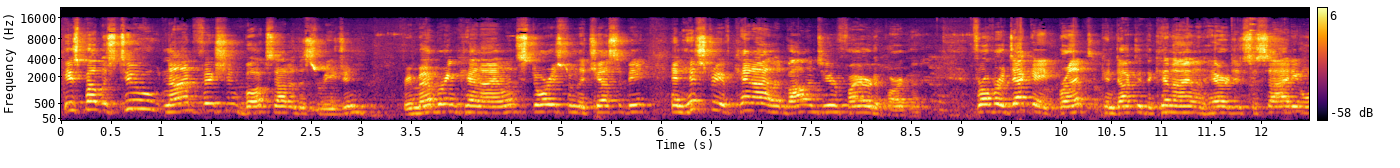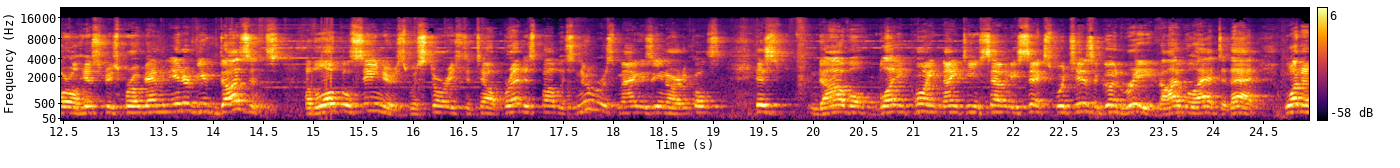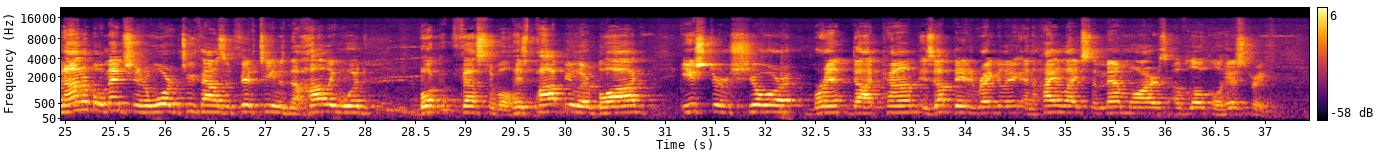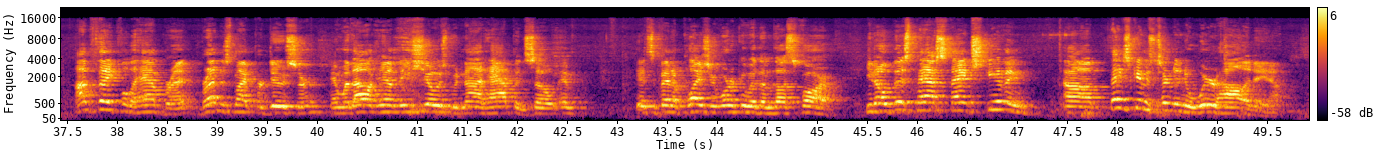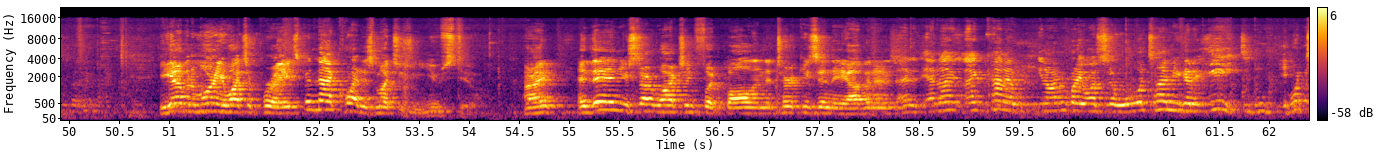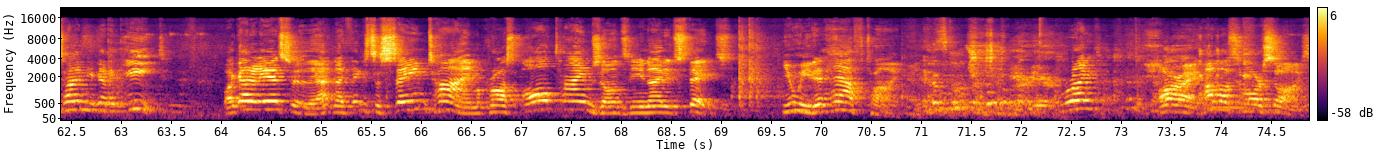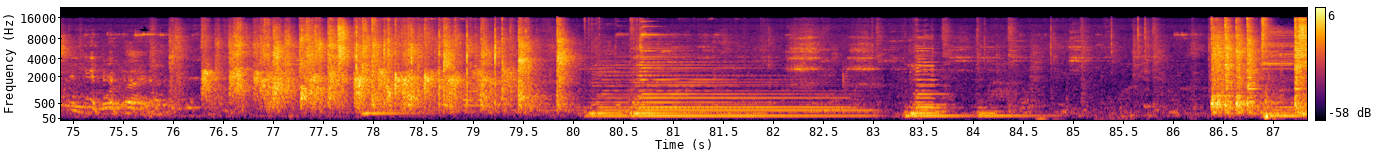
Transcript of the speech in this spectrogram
he has published two nonfiction books out of this region, Remembering Kent Island, Stories from the Chesapeake, and History of Kent Island Volunteer Fire Department. For over a decade, Brent conducted the Kent Island Heritage Society Oral Histories program and interviewed dozens of local seniors with stories to tell. Brent has published numerous magazine articles. His novel, Bloody Point 1976, which is a good read, I will add to that, won an honorable mention and award in 2015 in the Hollywood Book Festival. His popular blog, EasternShoreBrent.com, is updated regularly and highlights the memoirs of local history. I'm thankful to have Brent. Brent is my producer, and without him, these shows would not happen. So it's been a pleasure working with him thus far. You know, this past Thanksgiving, uh, Thanksgiving's turned into a weird holiday now. You get up in the morning, you watch a parade, but not quite as much as you used to. All right? And then you start watching football, and the turkey's in the oven, and, and, and I, I kind of, you know, everybody wants to know, well, what time are you going to eat? What time are you going to eat? Well, I got an answer to that, and I think it's the same time across all time zones in the United States. You eat at halftime. right? All right, how about some more songs?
